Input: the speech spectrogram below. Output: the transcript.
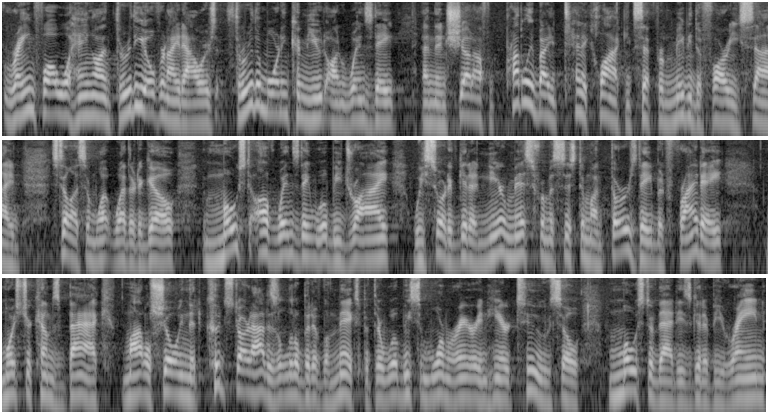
Rainfall will hang on through the overnight hours, through the morning commute on Wednesday, and then shut off probably by 10 o'clock, except for maybe the far east side. Still has some wet weather to go. Most of Wednesday will be dry. We sort of get a near miss from a system on Thursday, but Friday, Moisture comes back. Model showing that could start out as a little bit of a mix, but there will be some warmer air in here too. So most of that is going to be rain.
